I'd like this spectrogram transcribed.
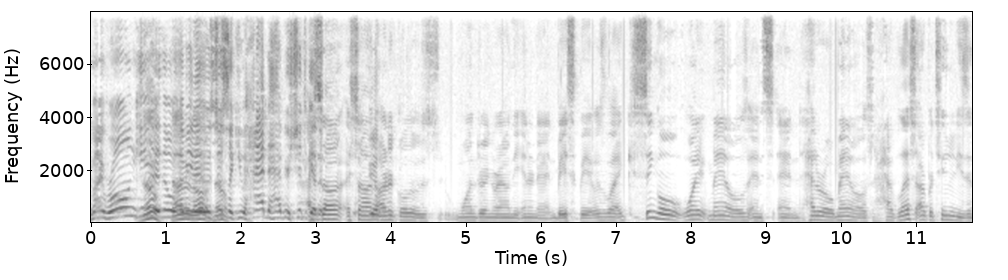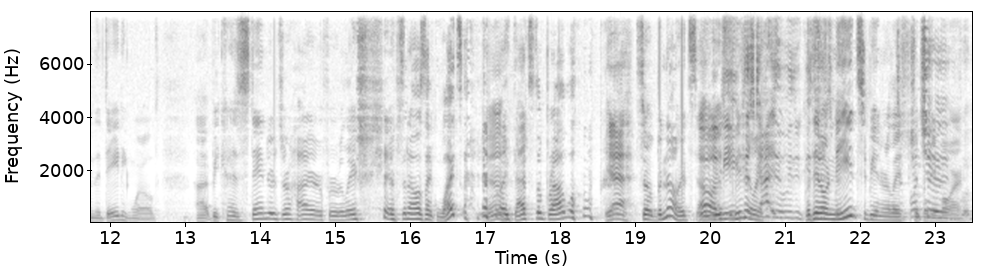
Am I wrong here? No, not I mean it was just no. like you had to have your shit I together. saw I saw an Yeah. article that was wandering around the internet, and basically it was like single white males and and hetero males have less opportunities in the dating world. Uh, because standards are higher for relationships, and I was like, "What? Yeah. like that's the problem?" Yeah. So, but no, it's No, it used to be because guys- but they don't need to be in a relationship anymore.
